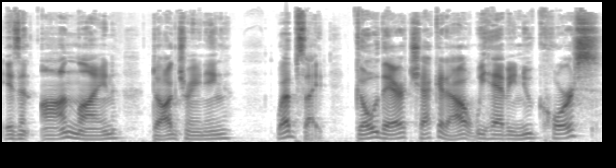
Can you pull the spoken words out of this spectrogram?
is an online dog training website. Go there, check it out. We have a new course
